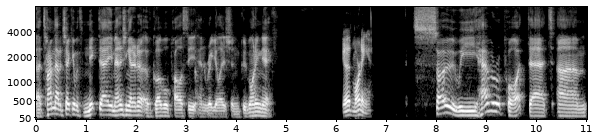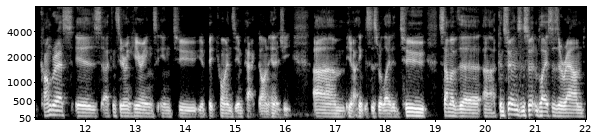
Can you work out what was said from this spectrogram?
Uh, time now to check in with Nik De, managing editor of Global Policy and Regulation. Good morning, Nick. Good morning. So we have a report that um, Congress is uh, considering hearings into you know, Bitcoin's impact on energy. Um, you know, I think this is related to some of the uh, concerns in certain places around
